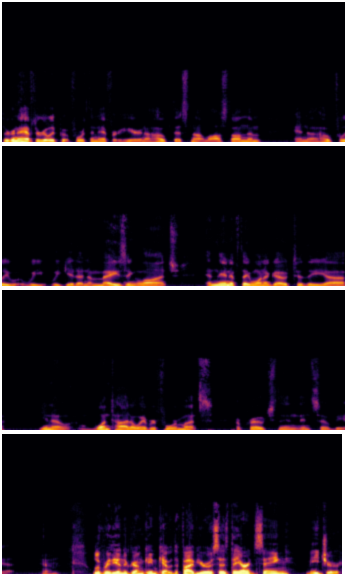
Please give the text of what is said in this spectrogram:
they're going to have to really put forth an effort here, and I hope that's not lost on them. And uh, hopefully, we we get an amazing launch. And then, if they want to go to the, uh, you know, one title every four months approach, then then so be it. Yeah. Looper the Underground Game Cat with the five euro says they aren't saying major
